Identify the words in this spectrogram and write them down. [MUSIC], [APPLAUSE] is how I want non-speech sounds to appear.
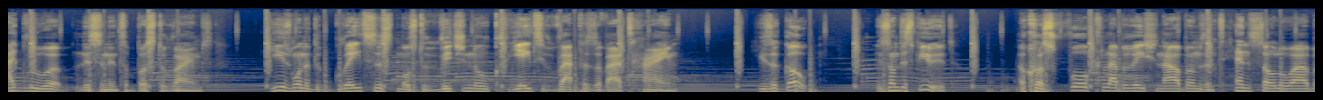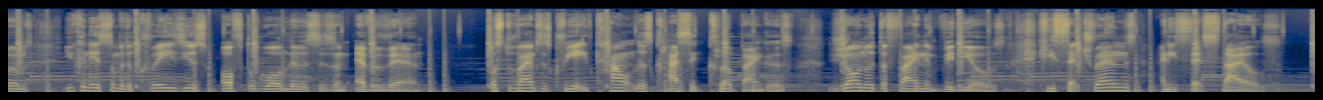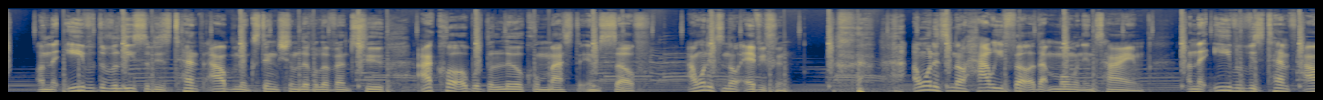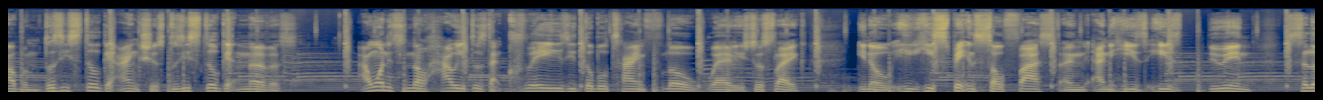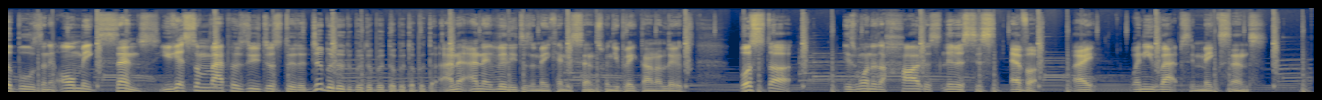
I grew up listening to Busta Rhymes. He is one of the greatest, most original, creative rappers of our time. He's a GOAT. It's undisputed. Across four collaboration albums and 10 solo albums, you can hear some of the craziest off the wall lyricism ever written. Busta Rhymes has created countless classic club bangers, genre defining videos. He set trends and he set styles. On the eve of the release of his 10th album, Extinction Level Event 2, I caught up with the lyrical master himself. I wanted to know everything. [LAUGHS] I wanted to know how he felt at that moment in time. On the eve of his 10th album, does he still get anxious? Does he still get nervous? I wanted to know how he does that crazy double time flow where it's just like, you know, he, he's spitting so fast and, and he's he's doing syllables and it all makes sense. You get some rappers who just do the and, and it really doesn't make any sense when you break down the lyrics. Busta is one of the hardest lyricists ever, right? When he raps, it makes sense.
